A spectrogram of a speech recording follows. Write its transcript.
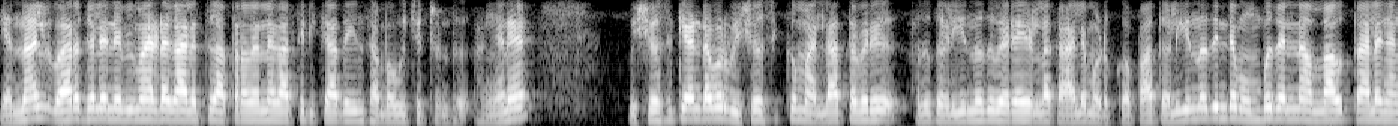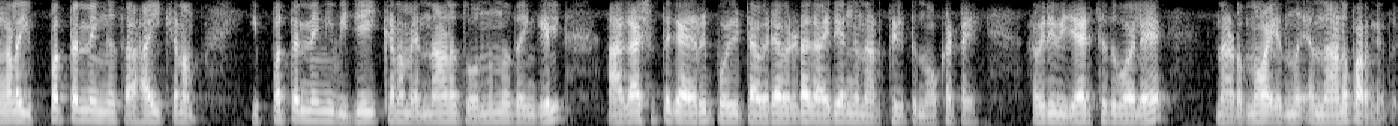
എന്നാൽ വേറെ ചില നബിമാരുടെ കാലത്ത് അത്ര തന്നെ കാത്തിരിക്കാതെയും സംഭവിച്ചിട്ടുണ്ട്. അങ്ങനെ വിശ്വസിക്കേണ്ടവർ വിശ്വസിക്കും. അല്ലാത്തവർ അത് തെളിയുന്നത് വരെയുള്ള കാലമെടുക്കും. അപ്പോൾ ആ തെളിയുന്നതിന്റെ മുമ്പ് തന്നെ അള്ളാഹു താല ഞങ്ങളെ ഇപ്പം തന്നെ ഇങ്ങ് സഹായിക്കണം. ഇപ്പം തന്നെ ഇങ്ങ് വിജയിക്കണം എന്നാണ് തോന്നുന്നതെങ്കിൽ ആകാശത്ത് കയറിപ്പോയിട്ട് അവരവരുടെ കാര്യം അങ്ങ് നടത്തിയിട്ട് നോക്കട്ടെ. അവർ വിചാരിച്ചതുപോലെ നടന്നോ എന്ന് എന്നാണ് പറഞ്ഞത്.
